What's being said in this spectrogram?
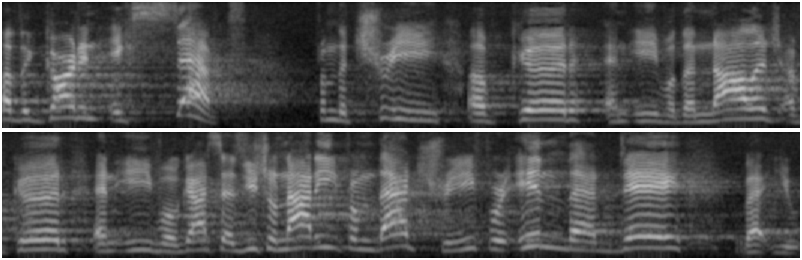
of the garden except from the tree of good and evil, the knowledge of good and evil. God says, You shall not eat from that tree, for in that day that you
